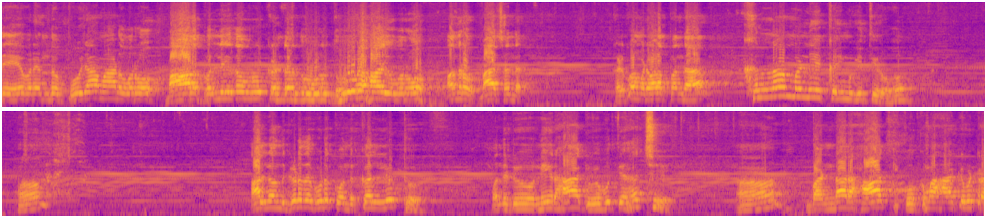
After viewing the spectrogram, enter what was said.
ದೇವರೆಂದು ಪೂಜಾ ಮಾಡುವರು ಭಾಳ ಬಲ್ಲಿದವರು ಕಂಡದವರು ದೂರ ಹಾಯುವರು ಅಂದ್ರು. ಭಾಳ ಚಂದ. ಕಡ್ಕೊಂಡು ಮಡಿವಾಳಪ್ಪ ಅಂದ, ಕಲ್ಲ ಮಣ್ಣಿಗೆ ಕೈ ಮುಗಿತಿರು? ಹಾ? ಅಲ್ಲೊಂದು ಗಿಡದ ಬುಡಕ್ಕೆ ಒಂದು ಕಲ್ಲಿಟ್ಟು, ಒಂದಿಟ್ಟು ನೀರು ಹಾಕಿ ವಿಭೂತಿ ಹಚ್ಚಿ ಆ ಭಂಡಾರ ಹಾಕಿ ಕುಂಕುಮ ಹಾಕಿಬಿಟ್ರ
